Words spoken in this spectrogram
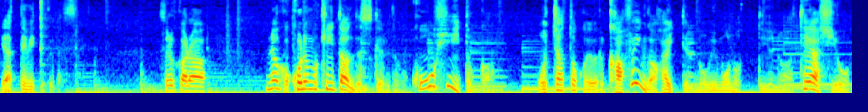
やってみてください。それからなんかこれも聞いたんですけれどもコーヒーとかお茶とかいわゆるカフェインが入ってる飲み物っていうのは手足を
